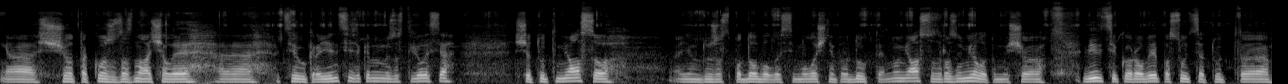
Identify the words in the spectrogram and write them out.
Е, Що також зазначили е, ці українці, з якими ми зустрілися, що тут м'ясо їм дуже сподобалось і молочні продукти. Ну, м'ясо зрозуміло, тому що вівці, корови пасуться тут е,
